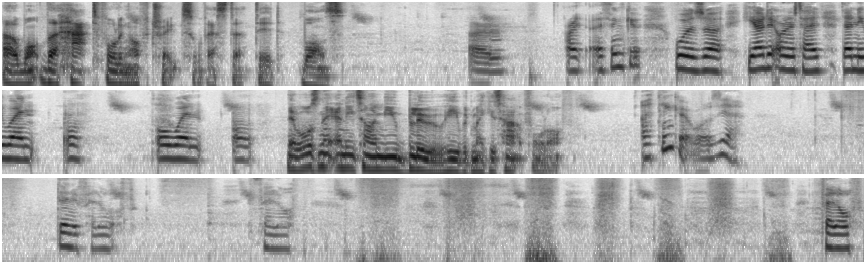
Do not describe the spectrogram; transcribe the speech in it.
uh, what the hat falling off trick Sylvester did was? Um, I I think it was uh he had it on his head, then he went, oh, or went, oh, Yeah, wasn't it any time you blew, he would make his hat fall off? I think it was, yeah. Then it fell off. It fell off. Fell off.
